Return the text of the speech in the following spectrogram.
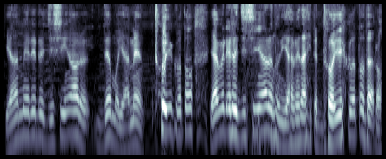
やめれる自信ある？でもやめん。どういうこと？やめれる自信あるのにやめないってどういうことだろう？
